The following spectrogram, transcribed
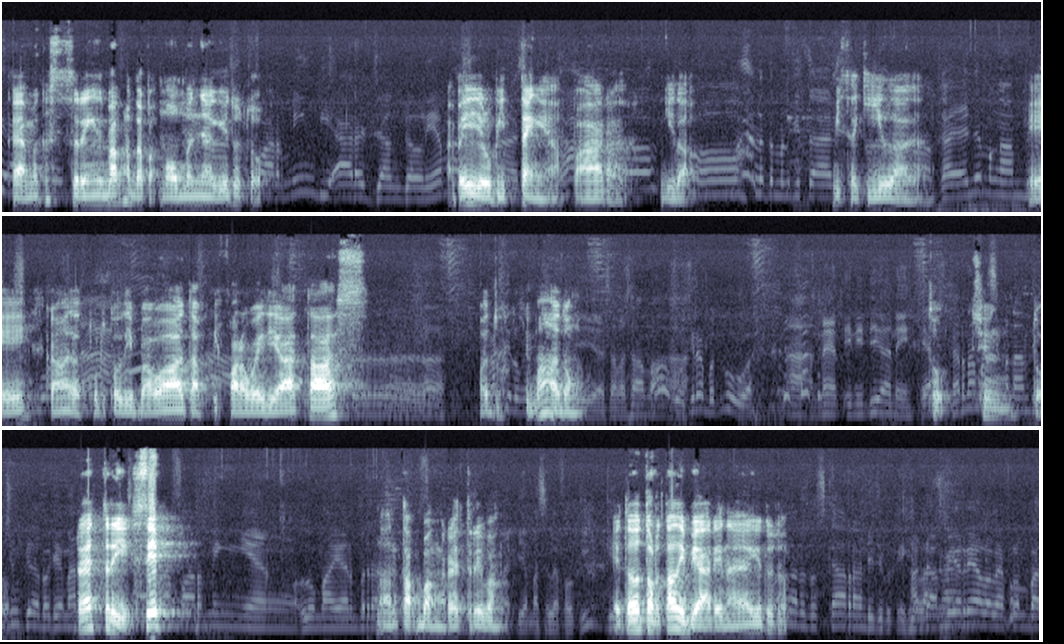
Kayak mereka sering banget dapat momennya gitu area jungle-nya. Tapi Ruby tank ya, parah, gila. Bisa gila. Oke, sekarang ada turtle di bawah tapi Faraway di atas. Waduh, gimana dong? Tuh, cun, tuh. Retri, sip. Mantap bang, retri bang. Dia masih level 3. Itu turtle dibiarin aja gitu cok. Sekarang dia juga Ada kehilangan. mirnya lo level 4.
